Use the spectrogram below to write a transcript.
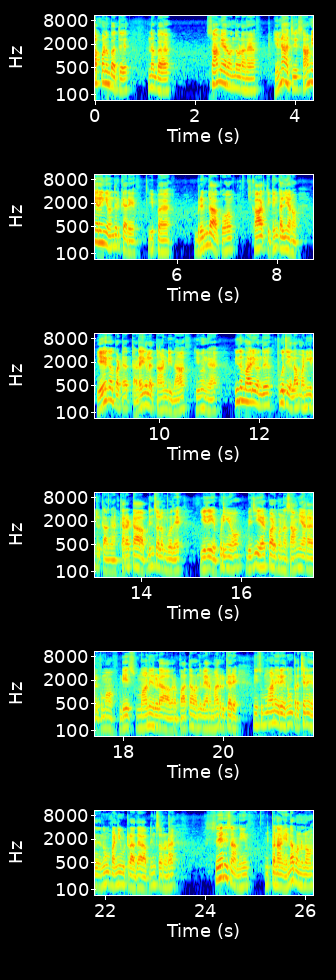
அப்போன்னு பார்த்து நம்ம சாமியார் வந்த உடனே என்ன ஆச்சு சாமியார் இங்கே வந்திருக்காரு? இப்போ பிருந்தாக்கும் கார்த்திக்கும் கல்யாணம். ஏகப்பட்ட தடைகளை தாண்டி தான் இவங்க இது மாதிரி வந்து பூஜையெல்லாம் பண்ணிக்கிட்டு இருக்காங்க. கரெக்டா அப்படின்னு சொல்லும்போது இது எப்படியும் விஜய் ஏற்பாடு பண்ண சாமியாராக இருக்குமோ? டே சும்மானு இருடா. அவரை பார்த்தா வந்து வேறு மாதிரி இருக்காரு. நீ சும்மானு இரு. எதுவும் பிரச்சனை எதுவும் பண்ணி விட்றாத அப்படின்னு சொன்னோன்னே சரி சாமி இப்போ நாங்கள் என்ன பண்ணணும்?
